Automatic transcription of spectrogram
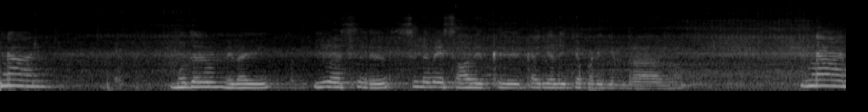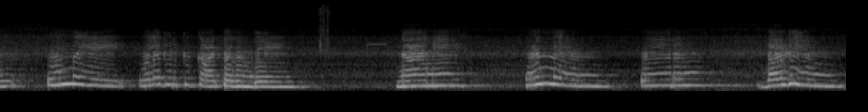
நான் முதல் நிலை இயேசு சிலுவை சாவிற்கு கையளிக்கப்படுகின்றார் நான் உண்மையை உலகிற்கு காட்ட வந்தேன். நானே உண்மையும் உயிரும் வழியும்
